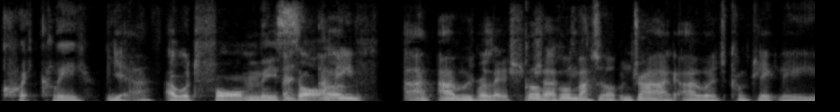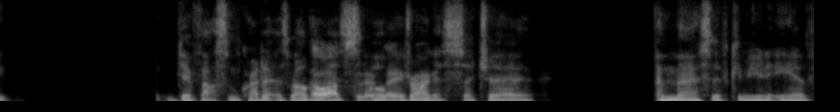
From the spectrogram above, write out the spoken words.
quickly Yeah, I would form these I, sort I of mean, I, I would go, going back to open drag, I would completely give that some credit as well Oh, because open drag is such a immersive community of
